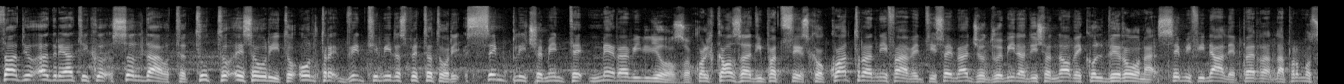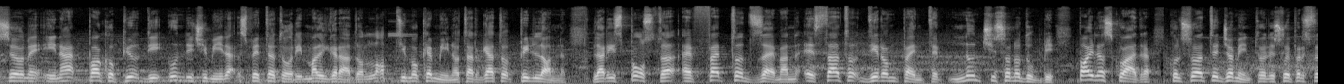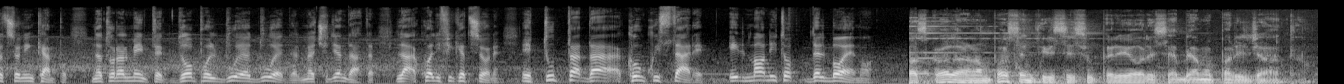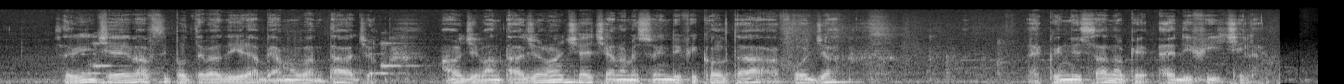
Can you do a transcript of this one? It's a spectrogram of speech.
Stadio Adriatico sold out, tutto esaurito, oltre 20.000 spettatori, semplicemente meraviglioso, qualcosa di pazzesco. Quattro anni fa, 26 maggio 2019, col Verona, semifinale per la promozione in A, poco più di 11.000 spettatori, malgrado l'ottimo cammino targato Pillon. La risposta, effetto Zeman, è stato dirompente, non ci sono dubbi. Poi la squadra, col suo atteggiamento e le sue prestazioni in campo. Naturalmente, dopo il 2-2 del match di andata. La qualificazione è tutta da conquistare, il monito del Boemo. La squadra non può sentirsi superiore se abbiamo pareggiato. Se vinceva si poteva dire abbiamo vantaggio, ma oggi vantaggio non c'è, ci hanno messo in difficoltà a Foggia e quindi sanno che è difficile.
